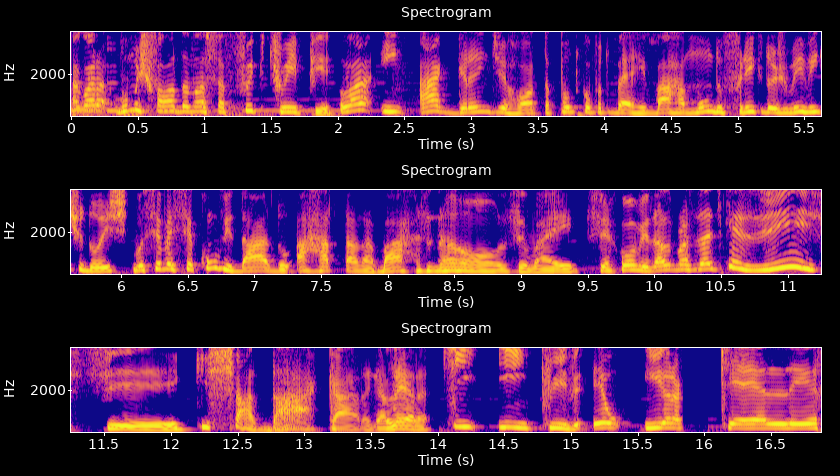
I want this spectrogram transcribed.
Agora, vamos falar da nossa Freak Trip. Lá em agranderota.com.br barra Mundo Freak 2022, você vai ser convidado a Ratanabá. Não, você vai ser convidado para uma cidade que existe. Que xadá, cara, galera. Que incrível. Eu, Ira Keller,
